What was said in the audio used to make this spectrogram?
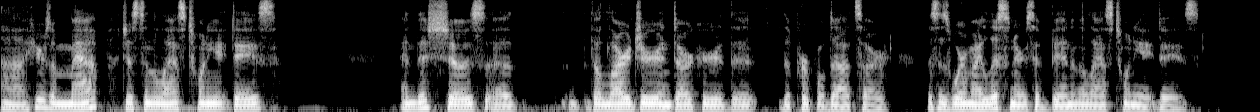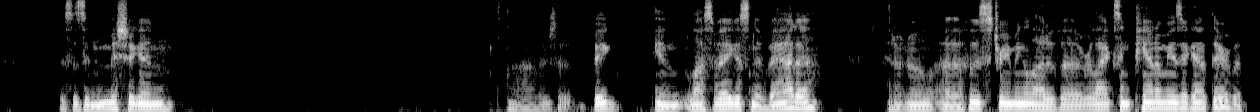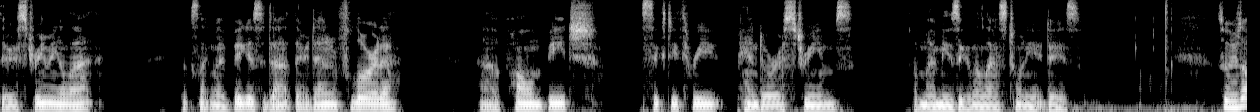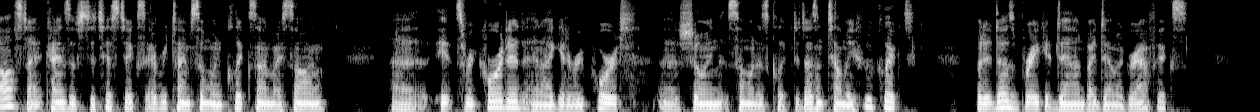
Uh, here's a map just in the last 28 days. And this shows uh, the larger and darker the, the purple dots are. This is where my listeners have been in the last 28 days. This is in Michigan. Uh, there's a big in Las Vegas, Nevada. I don't know uh, who's streaming a lot of uh, relaxing piano music out there, but they're streaming a lot. Looks like my biggest dot there down in Florida. Uh, Palm Beach, 63 Pandora streams of my music in the last 28 days. So there's all st- kinds of statistics. Every time someone clicks on my song, uh, it's recorded and I get a report uh, showing that someone has clicked. It doesn't tell me who clicked, but it does break it down by demographics.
